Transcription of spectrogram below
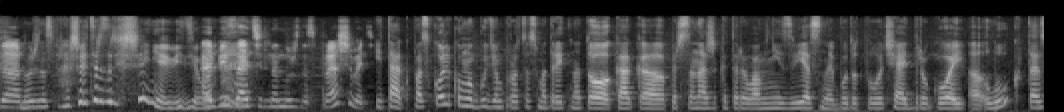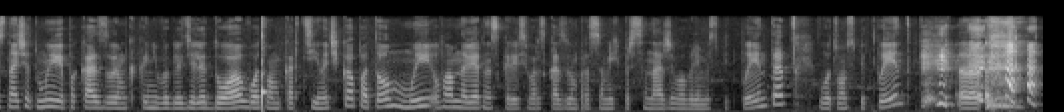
Да. Нужно спрашивать разрешение, видимо. Обязательно нужно спрашивать. Итак, поскольку мы будем просто смотреть на то, как э, персонажи которые вам неизвестны, будут получать другой э, лук. То, значит, мы показываем, как они выглядели до, вот вам картиночка, потом мы вам, наверное, скорее всего, рассказываем про самих персонажей во время спидпейнта. Вот вам спидпейнт.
